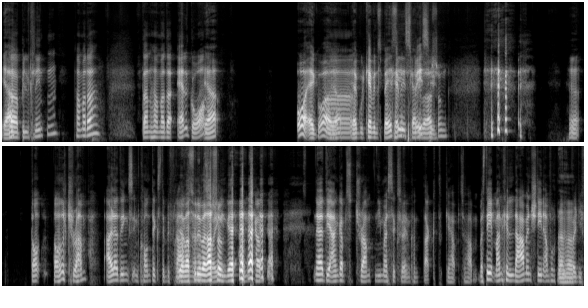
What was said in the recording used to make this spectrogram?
ja, Bill Clinton haben wir da. Dann haben wir da Al Gore. ja. Oh, Al Gore, ja. Äh, Ja gut, Kevin Spacey Kevin ist keine Spacey. Überraschung. ja. Don Donald Trump, allerdings im Kontext der Befragung. ja, was für eine Überraschung, Zeugin, gell? angab, naja, die angab zu Trump niemals sexuellen Kontakt gehabt zu haben. Was die, manche Namen stehen einfach nur, Aha. weil die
